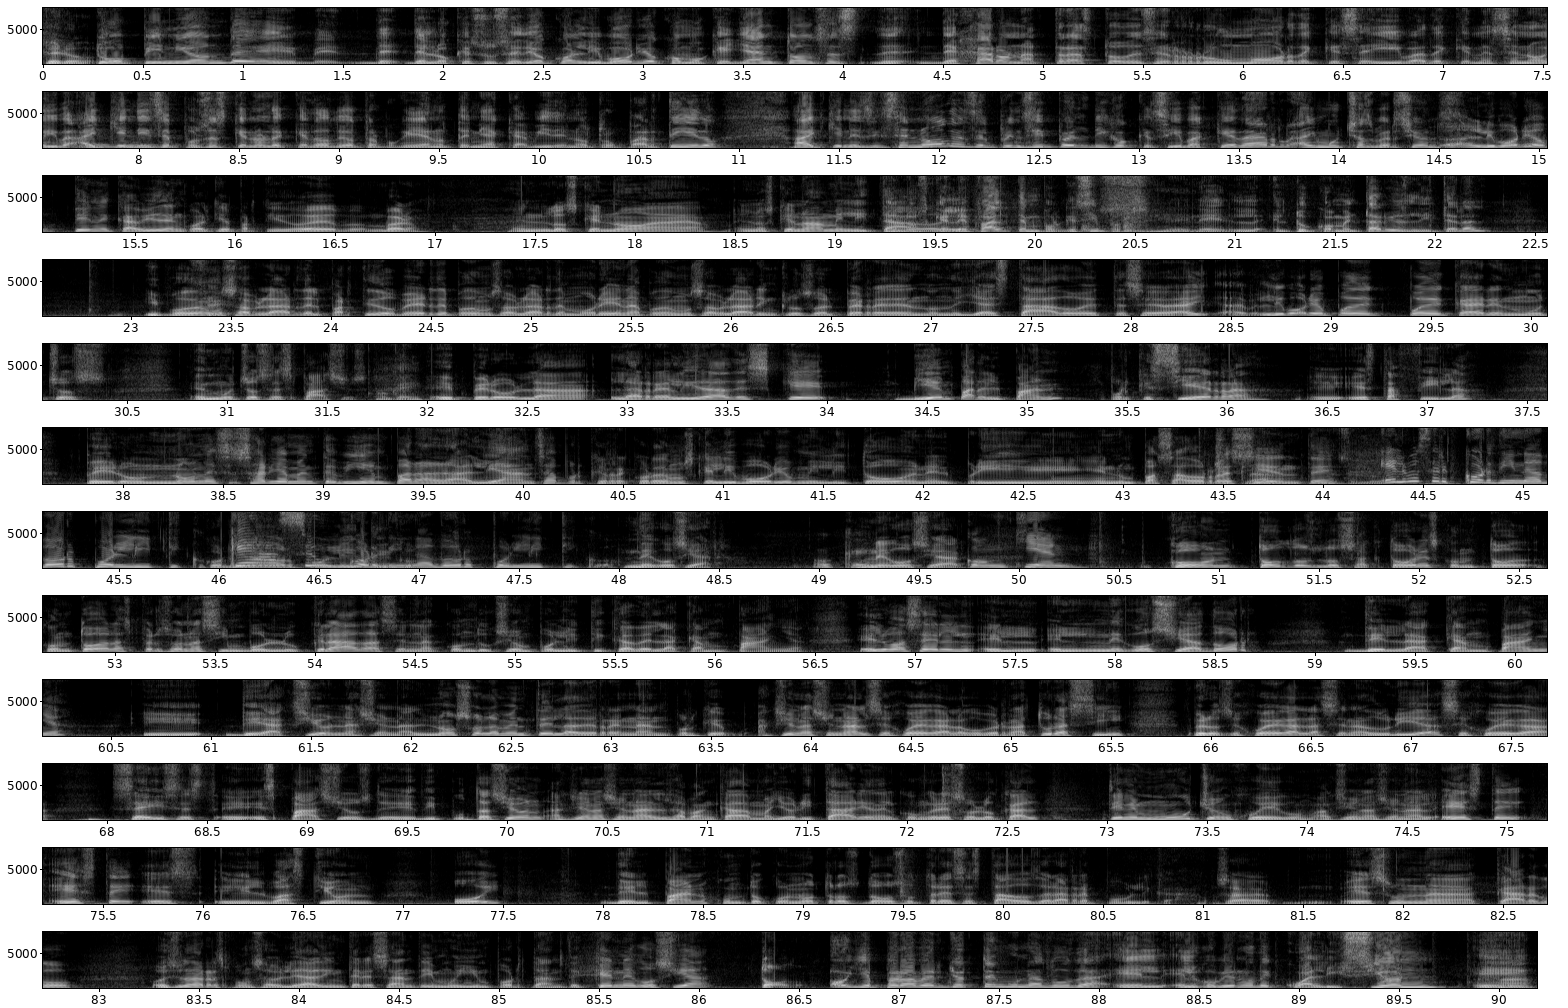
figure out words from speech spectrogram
Pero Tu opinión de, de- de lo que sucedió con Liborio, como que ya entonces de- dejaron atrás todo ese rumor de que se iba, de que se no iba. Hay quien dice, pues es que no le quedó de otra porque ya no tenía cabida en otro partido. Hay quienes dicen, no, desde el principio él dijo que se iba a quedar. Hay muchas versiones. Ah, Liborio tiene cabida en cualquier partido, ¿eh? Bueno, en los que no ha, en los que no ha militado. los que ¿eh? le falten, porque sí, pues tu comentario es literal. Y podemos hablar del Partido Verde, podemos hablar de Morena, podemos hablar incluso del PRD en donde ya ha estado, etc. Hay- Liborio puede, puede caer en muchos, en muchos espacios. Ok. Eh, pero la, la realidad es que bien para el PAN, porque cierra eh, esta fila, pero no necesariamente bien para la alianza, porque recordemos que Liborio militó en el PRI en un pasado reciente. Él va a ser coordinador político. Coordinador ¿Qué hace político. un coordinador político? negociar. Negociar. ¿Con quién? Con todos los actores, con, con todas las personas involucradas en la conducción política de la campaña. Él va a ser el negociador de la campaña de Acción Nacional, no solamente la de Renan, porque Acción Nacional se juega a la gobernatura, sí, pero se juega a la senaduría, se juega seis eh, espacios de diputación. Acción Nacional es la bancada mayoritaria en el Congreso local, tiene mucho en juego Acción Nacional. Este, este es el bastión hoy del PAN junto con otros dos o tres estados de la República. O sea, es un cargo o es una responsabilidad interesante y muy importante, que negocia todo. Oye, pero a ver, yo tengo una duda. El, gobierno de coalición eh,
